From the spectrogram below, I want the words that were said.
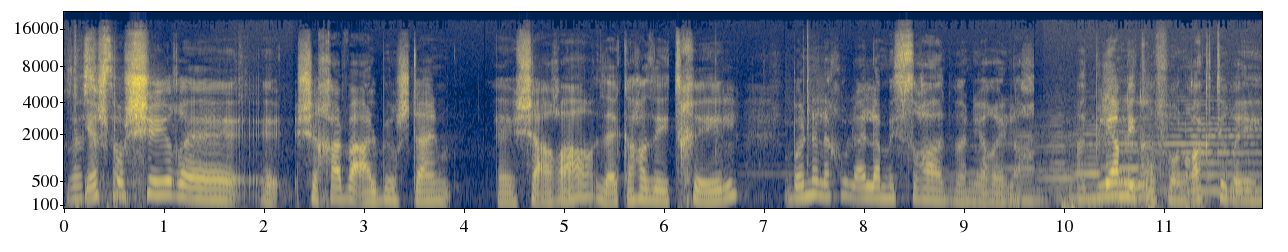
זה. יש פה שיר אה, אה, שחווה אלברשטיין אה, שרה, זה, ככה זה התחיל. בואי נלך אולי למשרד ואני אראה לך. בלי המיקרופון, רק תראי.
